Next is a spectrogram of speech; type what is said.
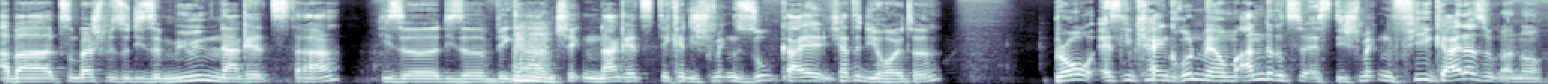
Aber zum Beispiel so diese Mühlen-Nuggets da, diese, diese veganen Mhm. Chicken Nuggets, Dicker, die schmecken so geil. Ich hatte die heute. Bro, es gibt keinen Grund mehr, um andere zu essen. Die schmecken viel geiler sogar noch.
